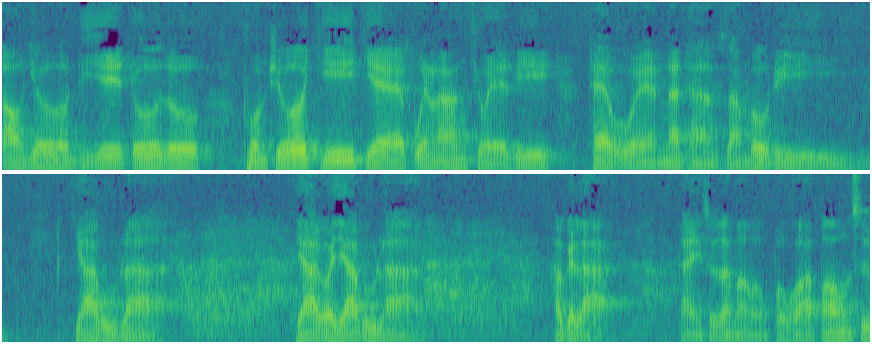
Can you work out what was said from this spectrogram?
ကောင်းကျိုးဒီရေတိုးသို့ဖွံ့ဖြိုးကြည်ကျယ်ပွင့်လန်းကျွယ်သည်ထဲဝေနတ္ထံသံဗုဒ္ဓီရာဘူးလားရာကောရာဘူးလားဟုတ်ကဲ့လား gain ဆိုသမောင်ဘဝပေါင်းစု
